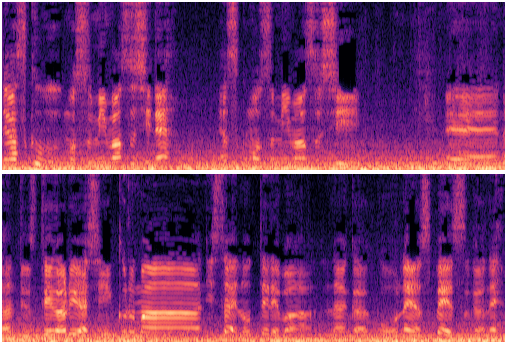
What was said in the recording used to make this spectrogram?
安くも済みますしね、安くも済みますし、えー、ていうんです手軽やし、車にさえ乗ってれば、なんかこうね、スペースがね、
